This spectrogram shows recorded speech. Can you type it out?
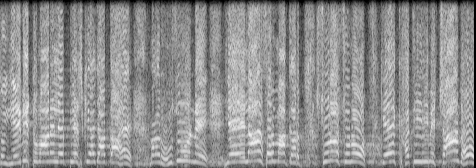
तो ये भी तुम्हारे लिए पेश किया जाता है। मगर हुजूर ने यह ऐलान फरमा कर, सुनो सुनो, कि एक हथीरी में चाँद हो,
